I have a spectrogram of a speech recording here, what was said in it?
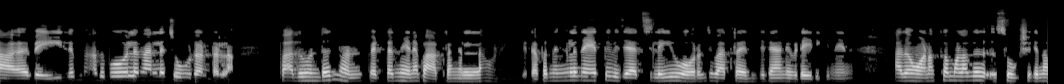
ആ വെയിലും അതുപോലെ നല്ല ചൂടുണ്ടല്ലോ. അപ്പൊ അതുകൊണ്ട് പെട്ടെന്ന് തന്നെ പാത്രങ്ങളെല്ലാം ഉണങ്ങി കിട്ടും അപ്പൊ നിങ്ങൾ നേരത്തെ വിചാരിച്ചില്ല ഈ ഓറഞ്ച് പാത്രം എന്തിനാണ് ഇവിടെ ഇരിക്കുന്നതെന്ന് അത് ഉണക്കമുളക് സൂക്ഷിക്കുന്ന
